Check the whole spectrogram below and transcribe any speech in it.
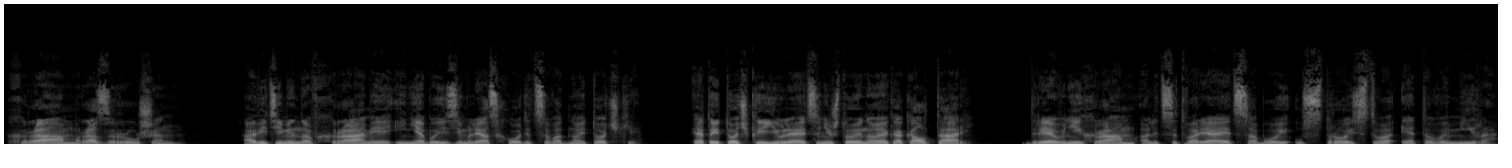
Храм разрушен, а ведь именно в храме и небо, и земля сходятся в одной точке. Этой точкой является не что иное, как алтарь. Древний храм олицетворяет собой устройство этого мира.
